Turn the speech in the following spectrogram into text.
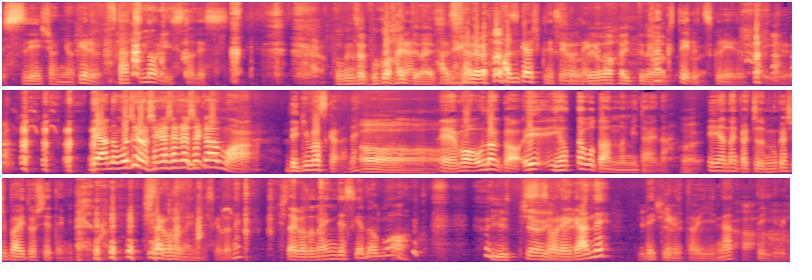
シチュエーションにおける2つのリストです。ごめんなさい、僕は入ってないです、ね、恥ずかしくてすみませんけど。カクテル作れるっていう。で、あのもちろんシャカシャカシャカもできますからね。あえー、もうなんかえやったことあんのみたいな。はい、いやなんかちょっと昔バイトしててみたいな。したことないんですけどね。したことないんですけども。言っちゃう、ね、それがねできるといいなっていうリス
